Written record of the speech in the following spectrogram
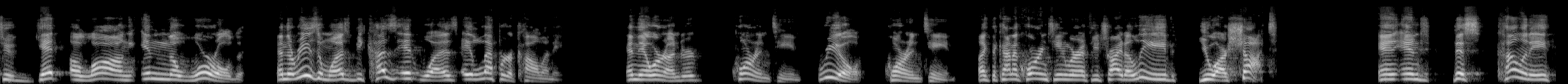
to get along in the world. And the reason was because it was a leper colony and they were under quarantine, real quarantine, like the kind of quarantine where if you try to leave, you are shot. And, and this colony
